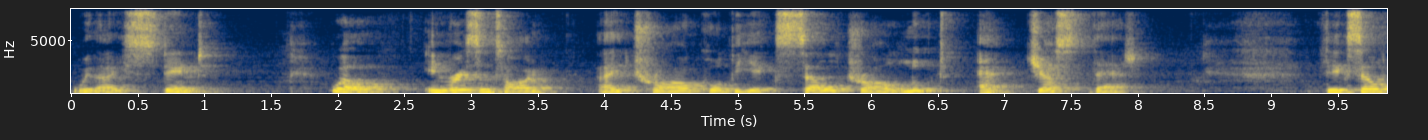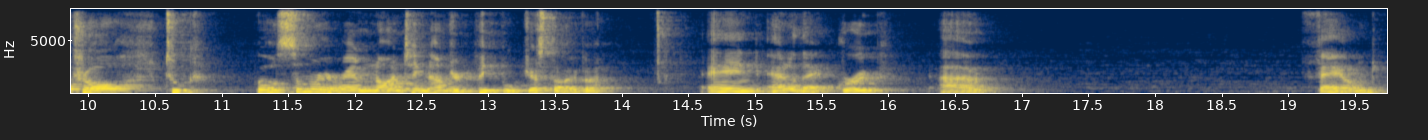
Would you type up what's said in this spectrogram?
with a stent? Well, in recent time, a trial called the Excel trial looked at just that the Excel trial took, well, somewhere around 1900 people, just over, and out of that group, uh, found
